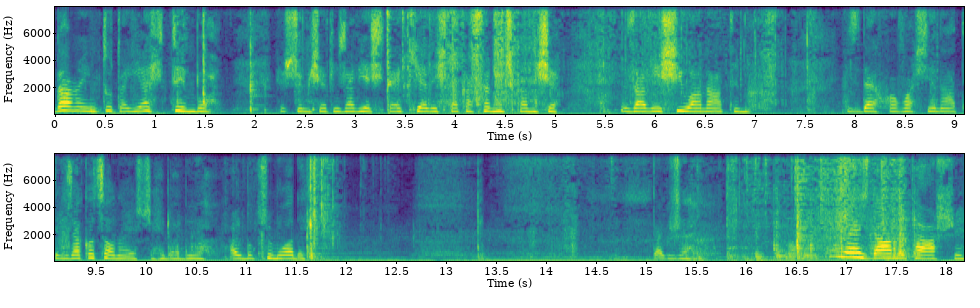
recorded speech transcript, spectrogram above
damy im tutaj jeść tym, bo jeszcze mi się tu zawiesi. Tak jak kiedyś taka samiczka mi się zawiesiła na tym. Zdechła właśnie na tym. Zakocona jeszcze chyba była. Albo przy młodych. Także no, jeść damy paszy.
